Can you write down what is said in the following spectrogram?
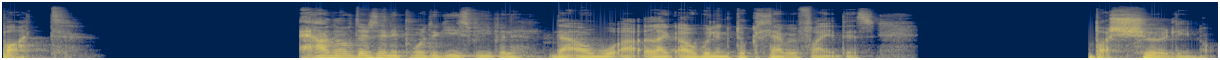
But I don't know if there's any Portuguese people that are uh, like are willing to clarify this. But surely no,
